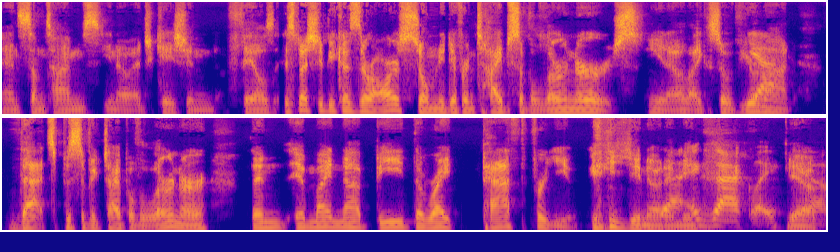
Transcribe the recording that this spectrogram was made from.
and sometimes you know education fails especially because there are so many different types of learners you know like so if you're yeah. not that specific type of learner then it might not be the right path for you you know yeah, what i mean exactly yeah. yeah.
